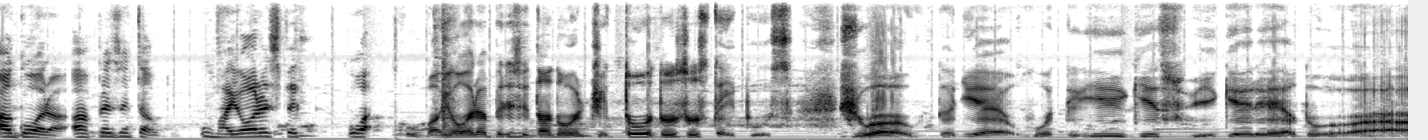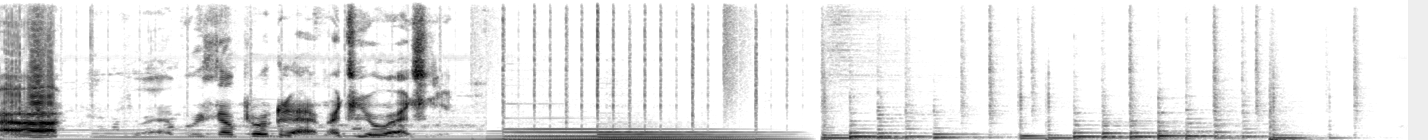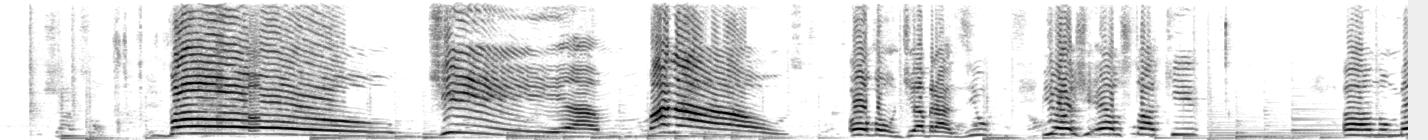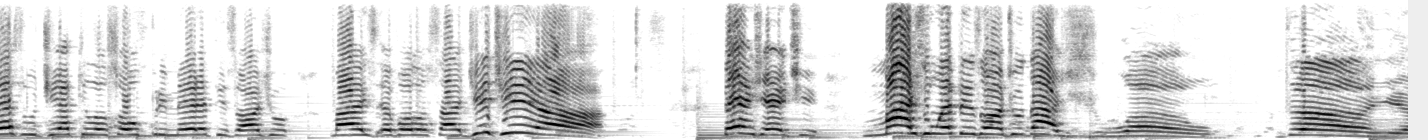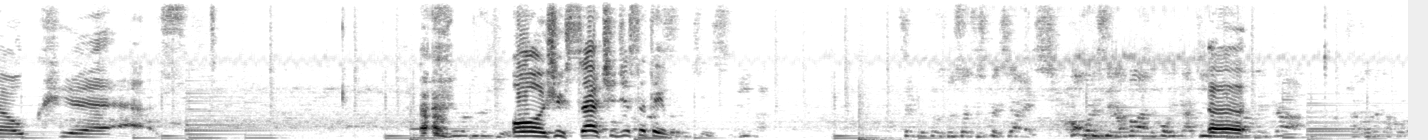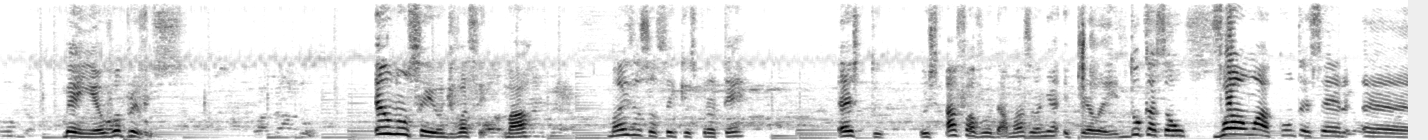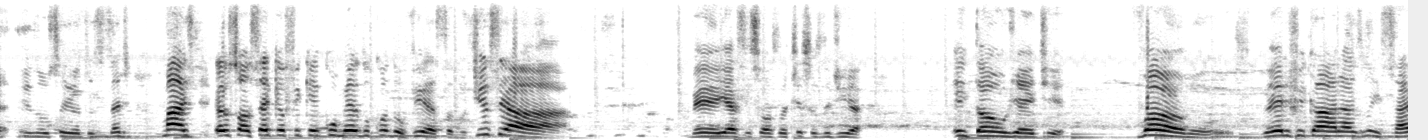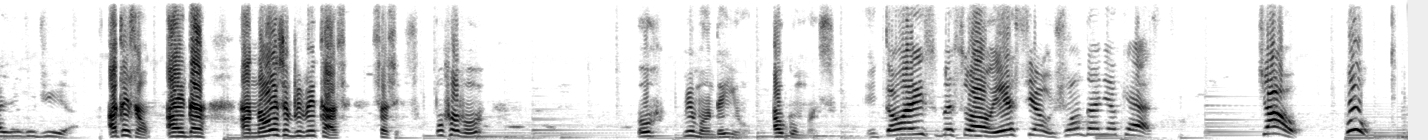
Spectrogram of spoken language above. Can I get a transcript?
Agora apresentando o maior espe... o, o maior apresentador de todos os tempos, João Daniel Rodrigues Figueiredo. Vamos ao programa de hoje. Bom dia, Manaus! Ou bom dia, Brasil! E hoje eu estou aqui uh, no mesmo dia que lançou o primeiro episódio, mas eu vou lançar de dia! Bem, gente, mais um episódio da João Daniel Cast. Hoje, 7 de setembro. Uh, bem, eu vou prever. Eu não sei onde você, mas, mas eu só sei que os a favor da Amazônia e pela educação vão acontecer é, em não sei outra cidade, mas eu só sei que eu fiquei com medo quando vi essa notícia. Bem, essas são as notícias do dia. Então, gente, vamos verificar as mensagens do dia. Atenção, ainda a noite biblioteca. Por favor, ou me mandem algumas. Então é isso, pessoal. Esse é o João Daniel Cast. Tchau! Uh!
